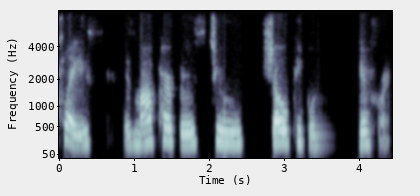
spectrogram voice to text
place, it's my purpose to show people different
